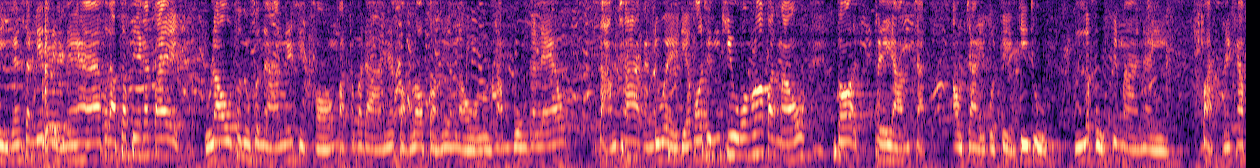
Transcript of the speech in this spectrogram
ติกันสักนิดหนึ่งนะฮะสลับสับเปลี่ยนกันไป เราสนุกสนานในสิทธิ์ของบัตรธรรมดาเนี่ยสองรอบต่อเนื่องเรารำวงกันแล้วสามชากันด้วย เดี๋ยวพอถึงคิวของรอบบัตรเมาส์ก็พยายามจัดเอาใจบทเพลงที่ถูกระบุขึ้นมาในบัตรนะครับ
